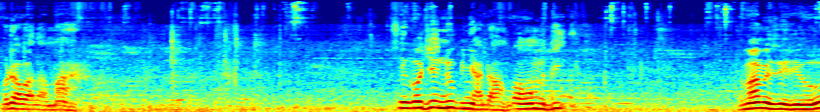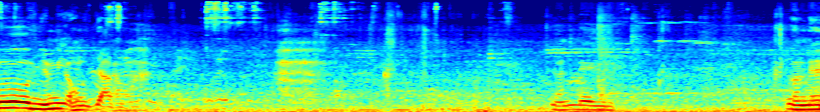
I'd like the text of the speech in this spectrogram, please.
ဘုရားဘာသာမှာရှင်ကိုချင်းအမှုပညာတောင်ကောင်းကောင်းမသိဓမ္မမေဆွေတွေကိုမြင်မိအောင်ပြတာပါရန်လေရန်လေ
